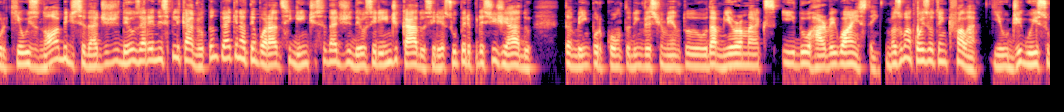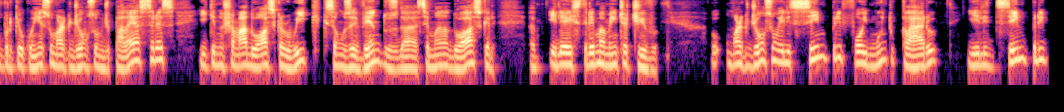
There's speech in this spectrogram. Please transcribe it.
Porque o snob de Cidade de Deus era inexplicável. Tanto é que na temporada seguinte, Cidade de Deus seria indicado, seria super prestigiado, também por conta do investimento da Miramax e do Harvey Weinstein. Mas uma coisa eu tenho que falar, e eu digo isso porque eu conheço o Mark Johnson de palestras e que no chamado Oscar Week, que são os eventos da semana do Oscar, ah, ele é extremamente ativo. O Mark Johnson ele sempre foi muito claro e ele sempre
